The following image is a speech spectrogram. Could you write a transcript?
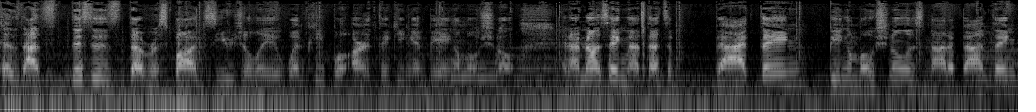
because that's this is the response usually when people aren't thinking and being emotional. And I'm not saying that that's a bad thing. Being emotional is not a bad thing,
